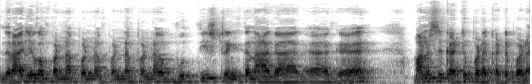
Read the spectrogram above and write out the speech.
இந்த ராஜயோகம் பண்ண பண்ண பண்ண பண்ண புத்தி ஸ்ட்ரெங்தன் ஆக ஆக ஆக மனசு கட்டுப்பட கட்டுப்பட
